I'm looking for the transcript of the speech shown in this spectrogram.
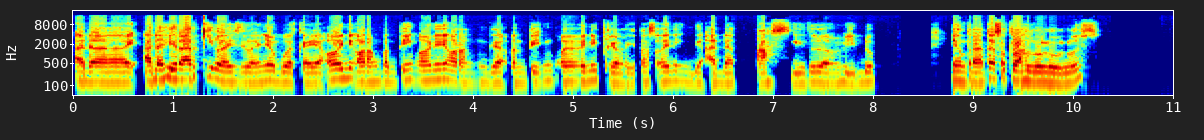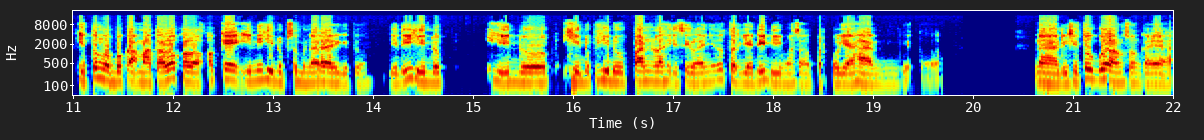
ada ada hierarki lah istilahnya buat kayak oh ini orang penting, oh ini orang enggak penting, oh ini prioritas, oh ini enggak ada tas gitu dalam hidup. Yang ternyata setelah lu lulus itu ngebuka mata lo kalau oke okay, ini hidup sebenarnya gitu. Jadi hidup hidup hidup hidupan lah istilahnya itu terjadi di masa perkuliahan gitu. Nah di situ gue langsung kayak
